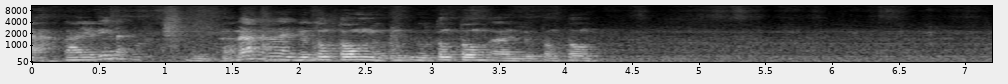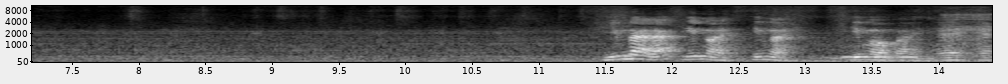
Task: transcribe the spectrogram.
อะตายอยู่นี่แหละอืมอันนั้นอะอยู่ตรงตรงๆอยู่อยู่ตรงตรงๆเอออยู่ตรงตรงๆ ยิ้มได้แล้วยิ้มหน่อยยิ้มหน่อยยิ้มออกไปเฮ้เฮ้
